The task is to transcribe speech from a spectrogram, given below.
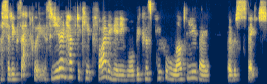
I said, Exactly. I said, You don't have to keep fighting anymore because people love you. They they respect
